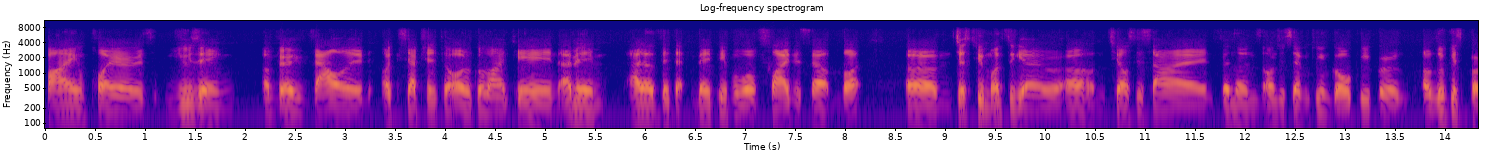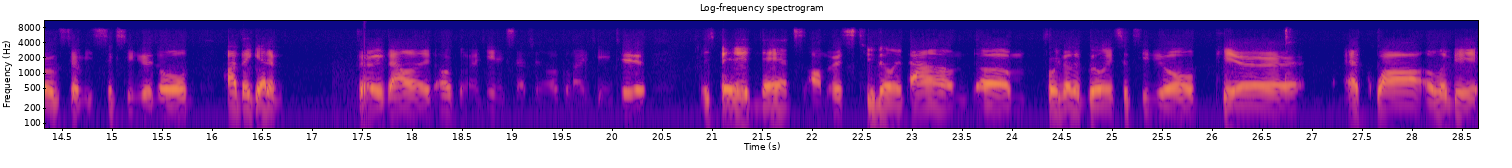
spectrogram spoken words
buying players using a very valid exception to Article 19, I mean, I don't think that many people will fly this up, but um, just two months ago, um, Chelsea signed Finland's under 17 goalkeeper uh, Lucas Bergstrom. He's 16 years old. How'd they get him? Very valid Article 19 exception, Article 19 too. They paid Nantes almost two million pounds um, for another brilliant 16 year old Pierre Ekwah Elimby.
